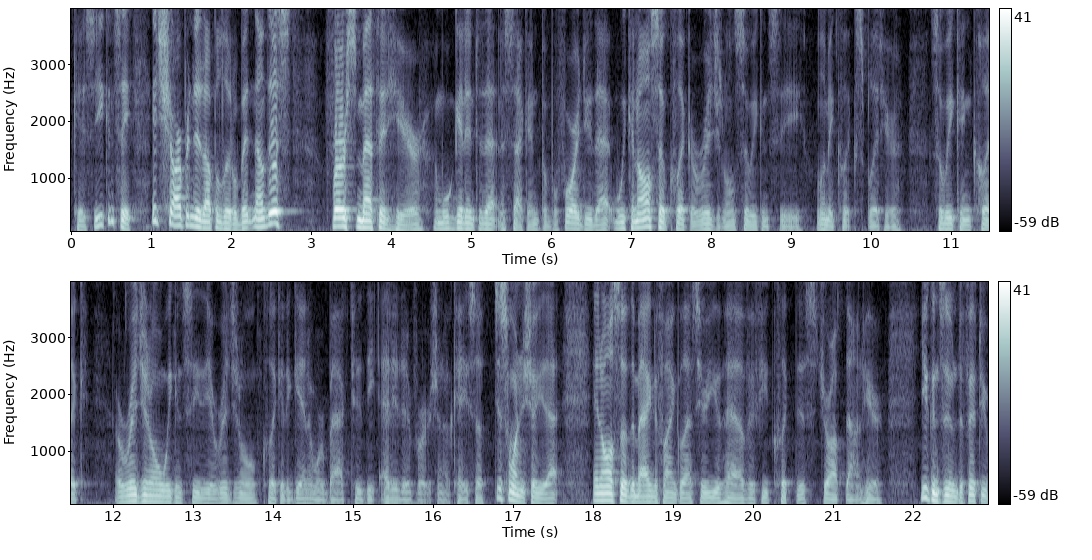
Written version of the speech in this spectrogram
Okay, so you can see it sharpened it up a little bit. Now this first method here, and we'll get into that in a second, but before I do that, we can also click original so we can see, let me click split here, so we can click original, we can see the original, click it again, and we're back to the edited version. Okay, so just wanted to show you that. And also the magnifying glass here you have, if you click this drop down here, you can zoom to 50%,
